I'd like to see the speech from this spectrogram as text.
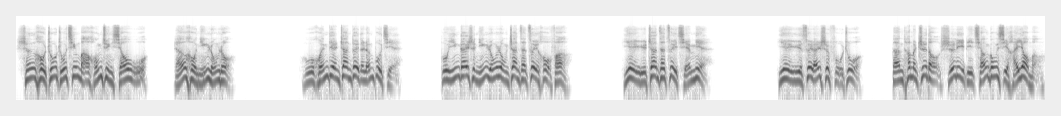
身后朱竹清、马红俊、小舞，然后宁荣荣。武魂殿战队的人不解，不应该是宁荣荣站在最后方，叶雨站在最前面。叶雨虽然是辅助，但他们知道实力比强攻系还要猛。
